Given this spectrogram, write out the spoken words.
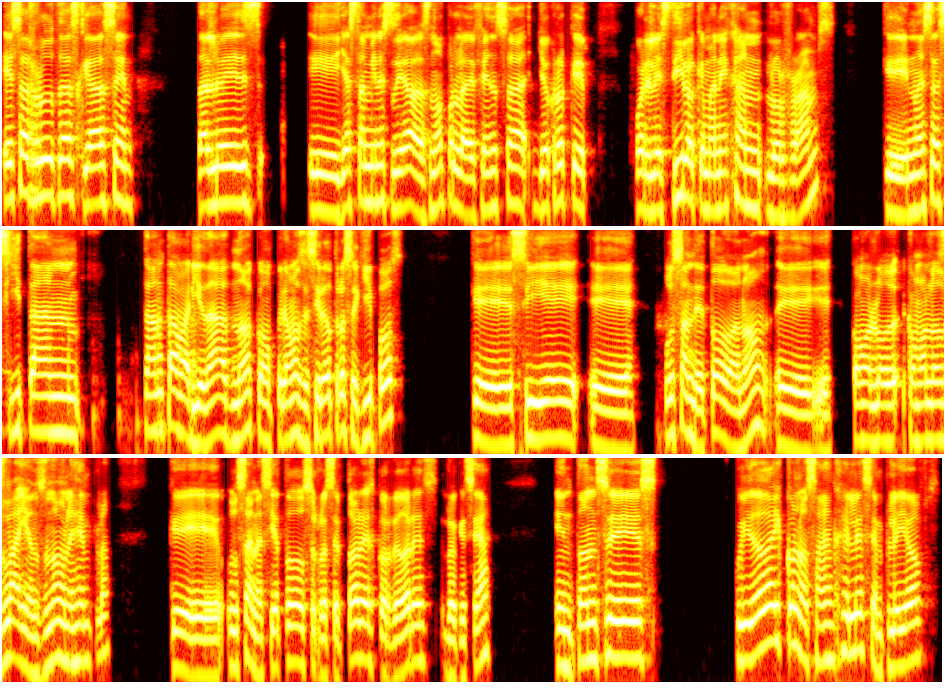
esas rutas que hacen tal vez eh, ya están bien estudiadas, ¿no? Por la defensa, yo creo que por el estilo que manejan los Rams, que no es así tan tanta variedad, ¿no? Como podríamos decir otros equipos que sí eh, usan de todo, ¿no? Eh, como, lo, como los Lions, ¿no? Un ejemplo, que usan así a todos sus receptores, corredores, lo que sea. Entonces, cuidado ahí con Los Ángeles en playoffs.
